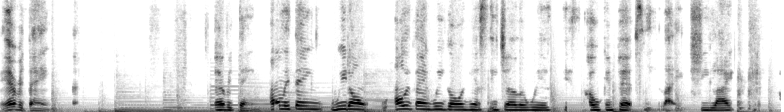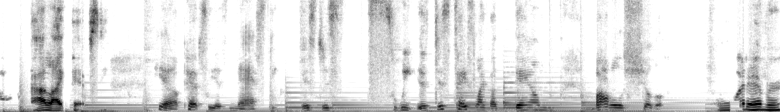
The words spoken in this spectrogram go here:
everything. Everything. Only thing we don't. Only thing we go against each other with is Coke and Pepsi. Like she like, I like Pepsi. Yeah, Pepsi is nasty. It's just sweet. It just tastes like a damn bottle of sugar. Whatever.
